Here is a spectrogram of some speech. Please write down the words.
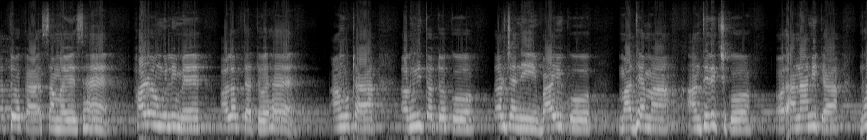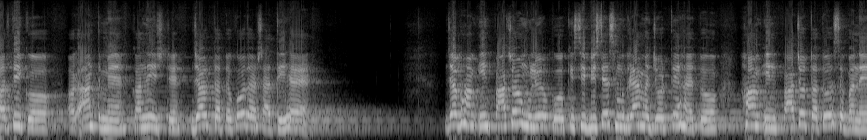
तत्व का समावेश है। हर उंगली में अलग तत्व है। अंगूठा अग्नि तत्व को तर्जनी वायु को मध्यमा अंतरिक्ष को और अनामिका धरती को और अंत में कनिष्ठ जल तत्व को दर्शाती है। जब हम इन पाँचों उंगलियों को किसी विशेष मुद्रा में जोड़ते हैं तो हम इन पाँचों तत्वों से बने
